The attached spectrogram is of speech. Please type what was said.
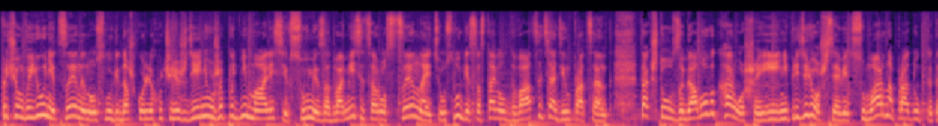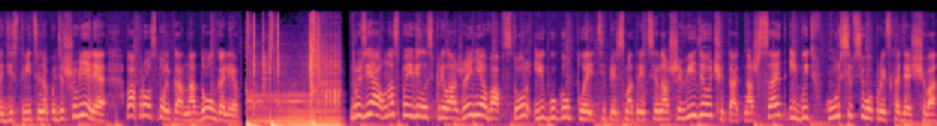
Причем в июне цены на услуги дошкольных учреждений уже поднимались, и в сумме за два месяца рост цен на эти услуги составил 21%. Так что заголовок хороший, и не придерешься, ведь суммарно продукты-то действительно подешевели. Вопрос только, надолго ли? Друзья, у нас появилось приложение в App Store и Google Play. Теперь смотреть все наши видео, читать наш сайт и быть в курсе всего происходящего.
